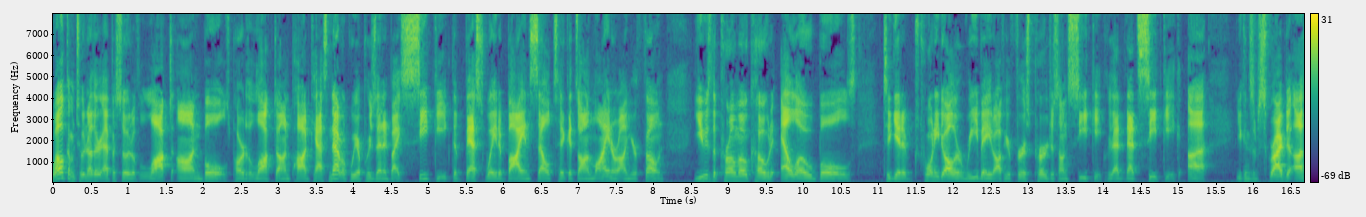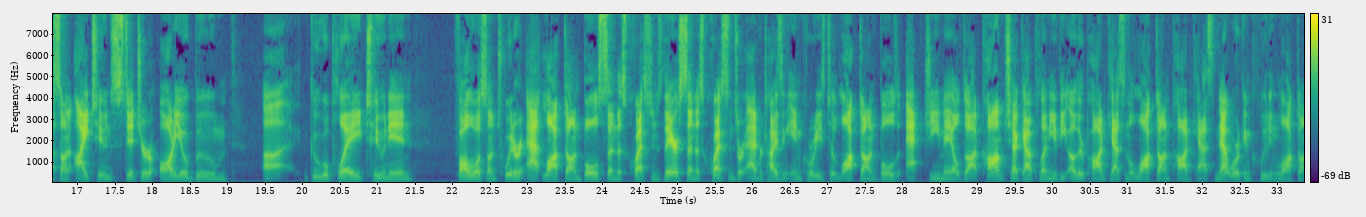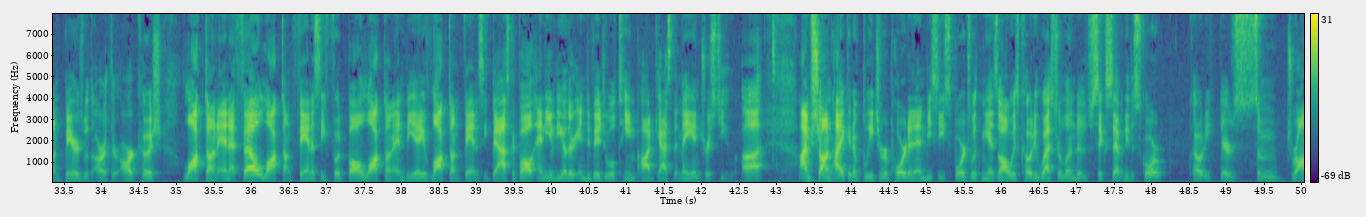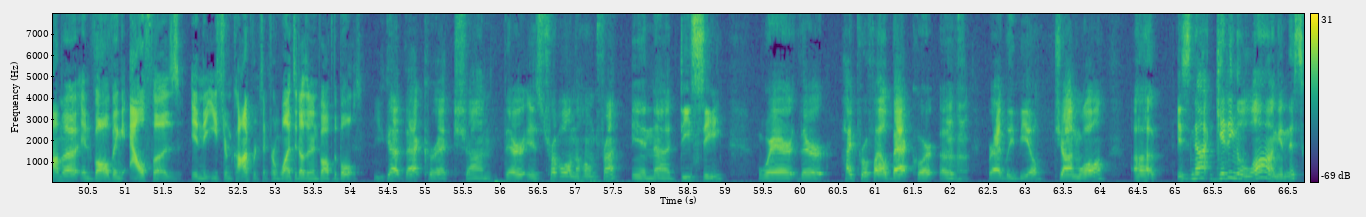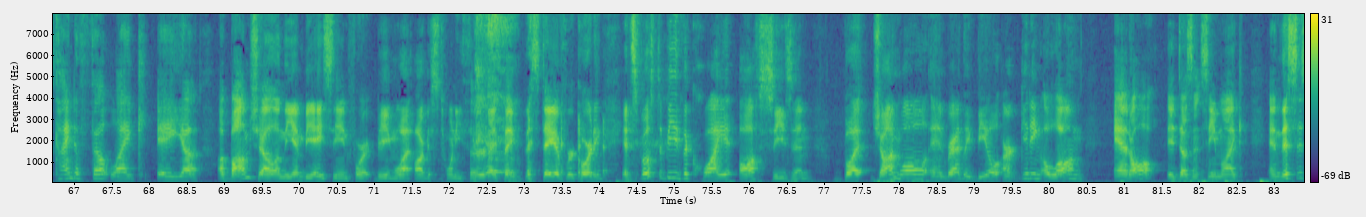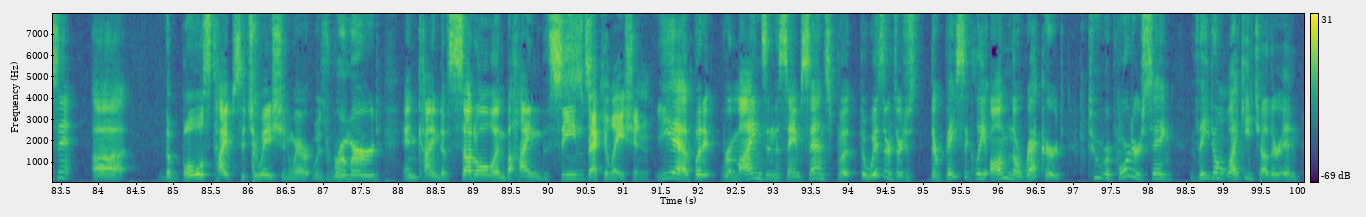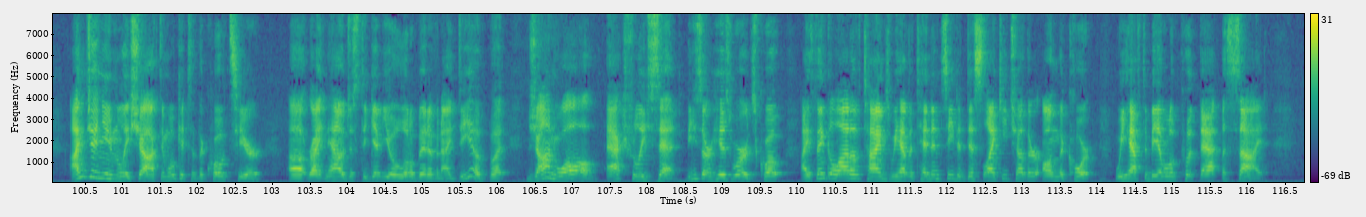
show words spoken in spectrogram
Welcome to another episode of Locked On Bulls, part of the Locked On Podcast Network. We are presented by SeatGeek, the best way to buy and sell tickets online or on your phone. Use the promo code LO Bulls to get a $20 rebate off your first purchase on SeatGeek. That, that's SeatGeek. Uh, you can subscribe to us on iTunes, Stitcher, Audio Boom, uh, Google Play, TuneIn. Follow us on Twitter at Locked On Bulls. Send us questions there. Send us questions or advertising inquiries to lockedonbulls at gmail.com. Check out plenty of the other podcasts in the Locked On Podcast Network, including Locked On Bears with Arthur Arkush, Locked On NFL, Locked On Fantasy Football, Locked On NBA, Locked On Fantasy Basketball, any of the other individual team podcasts that may interest you. Uh, I'm Sean Highkin of Bleacher Report and NBC Sports. With me, as always, Cody Westerlund of 670 The Score. Cody, there's some drama involving alphas in the Eastern Conference, and for once, it doesn't involve the Bulls. You got that correct, Sean. There is trouble on the home front in uh, D.C., where their high-profile backcourt of mm-hmm. Bradley Beal, John Wall, uh, is not getting along, and this kind of felt like a uh, a bombshell on the NBA scene for it being what August 23rd, I think, this day of recording. It's supposed to be the quiet off season but John Wall and Bradley Beal aren't getting along at all. It doesn't seem like, and this isn't uh, the Bulls type situation where it was rumored and kind of subtle and behind the scenes speculation. Yeah, but it reminds in the same sense. But the Wizards are just they're basically on the record to reporters saying they don't like each other, and I'm genuinely shocked. And we'll get to the quotes here uh, right now just to give you a little bit of an idea, but John Wall actually said, these are his words, quote, I think a lot of times we have a tendency to dislike each other on the court. We have to be able to put that aside.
